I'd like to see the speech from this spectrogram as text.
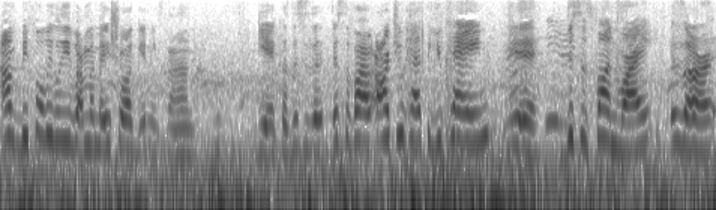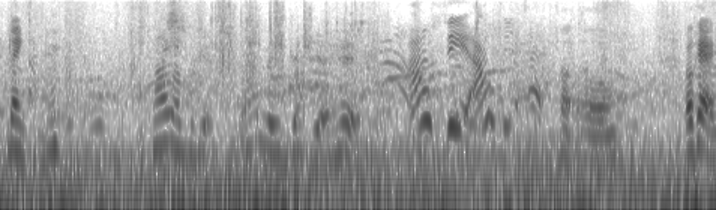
I'm, before we leave, I'm gonna make sure I get me some. Yeah, cause this is a this is a vibe. Aren't you happy you came? Yeah, This is fun, right? it's alright. Thank you. How did I forget? How did they drop your head? I don't see it. I don't see the app. Uh oh. Okay.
